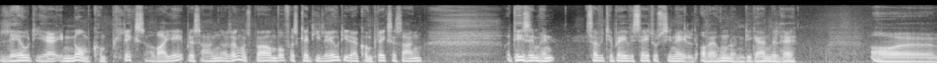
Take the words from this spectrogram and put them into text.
lave de her enormt komplekse og variable sange. Og så kan man spørge om, hvorfor skal de lave de der komplekse sange? Og det er simpelthen, så er vi tilbage ved statussignalet og hvad hunderne de gerne vil have. Og øh,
